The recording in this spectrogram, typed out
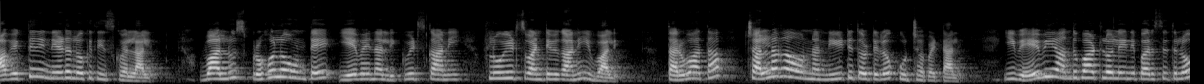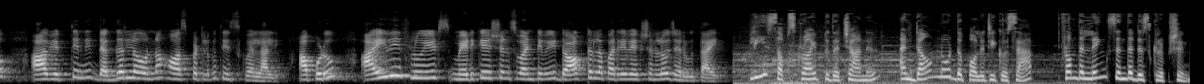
ఆ వ్యక్తిని నీడలోకి తీసుకువెళ్ళాలి. వాళ్ళు స్పృహలో ఉంటే ఏవైనా లిక్విడ్స్ కానీ ఫ్లూయిడ్స్ వంటివి కానీ ఇవ్వాలి. తరువాత చల్లగా ఉన్న నీటి తొట్టిలో కూర్చోబెట్టాలి ఇవేవి అందుబాటులో లేని పరిస్థితిలో ఆ వ్యక్తిని దగ్గరలో ఉన్న హాస్పిటల్కు తీసుకువెళ్ళాలి. అప్పుడు ఐవీ ఫ్లూయిడ్స్ మెడికేషన్స్ వంటివి డాక్టర్ల పర్యవేక్షణలో జరుగుతాయి. Please subscribe to the channel and download the Politicos app from the links in the description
